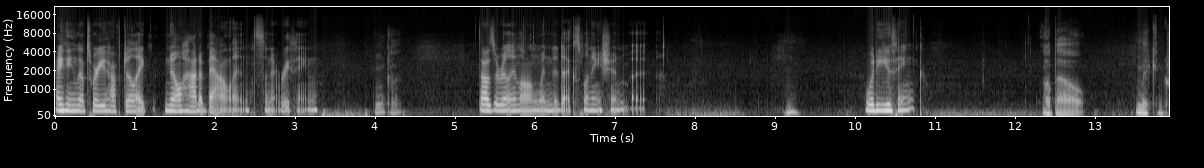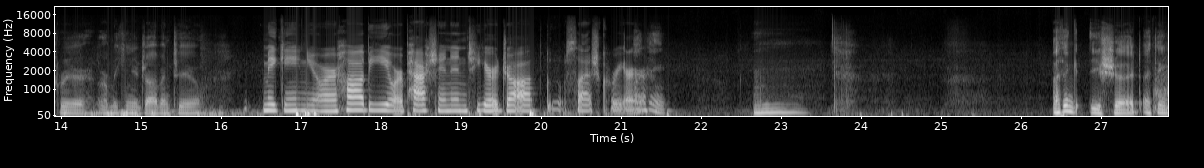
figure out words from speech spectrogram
I think that's where you have to like know how to balance and everything. Okay. That was a really long winded explanation, but Hmm. what do you think? About making career or making your job into Making your hobby or passion into your job slash I career. think. Mm, I think you should. I think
